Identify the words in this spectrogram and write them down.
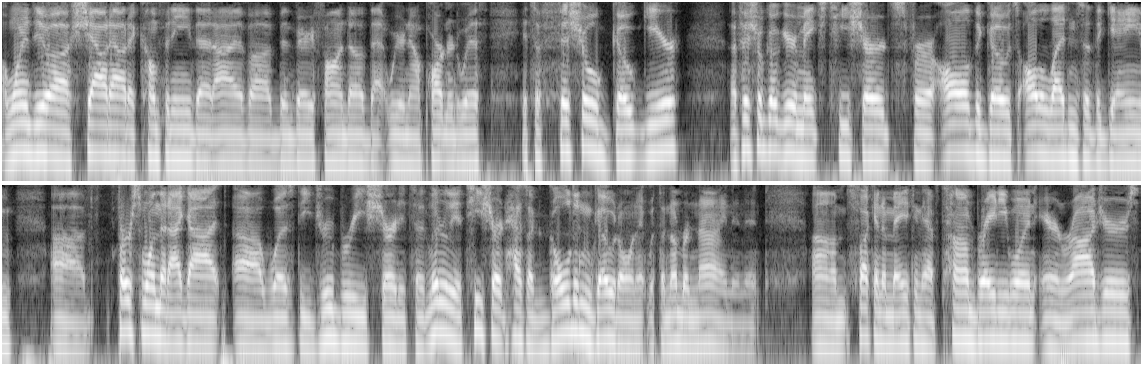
I wanted to uh, shout out a company that I've uh, been very fond of that we're now partnered with. It's official Goat Gear. Official Goat Gear makes T-shirts for all the goats, all the legends of the game. Uh, first one that I got uh, was the Drew Brees shirt. It's a, literally a T-shirt has a golden goat on it with the number nine in it. Um, it's fucking amazing. They have Tom Brady one, Aaron Rodgers.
